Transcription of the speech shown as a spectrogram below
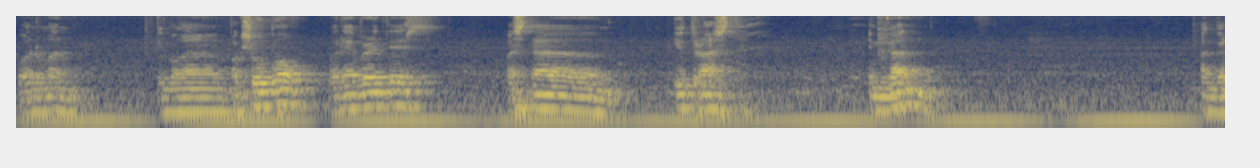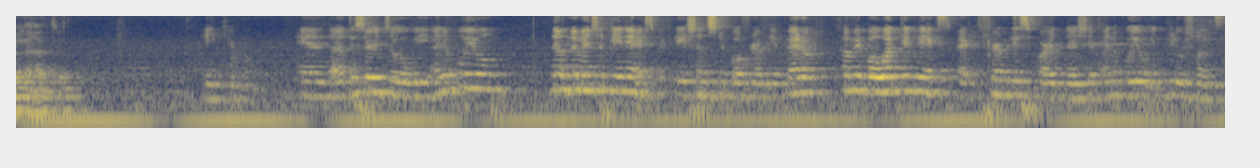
kung ano man. Yung mga pagsubok, whatever it is, basta you trust in God, hanggang lahat yun. Thank you. And uh, to Sir Joey, ano po yung, na- na-mention kayo na expectations niyo po from him. Pero kami po, what can we expect from this partnership? Ano po yung inclusions?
